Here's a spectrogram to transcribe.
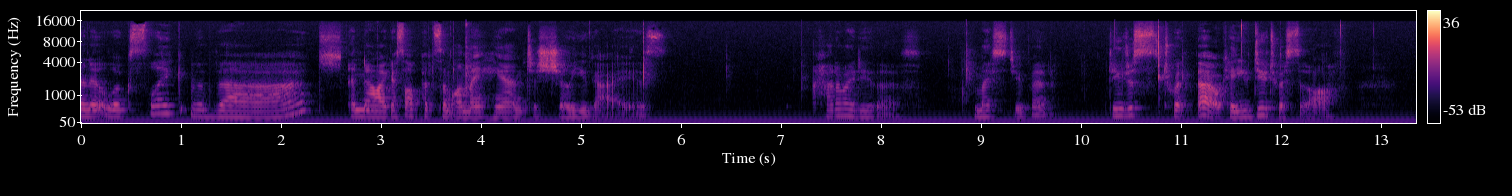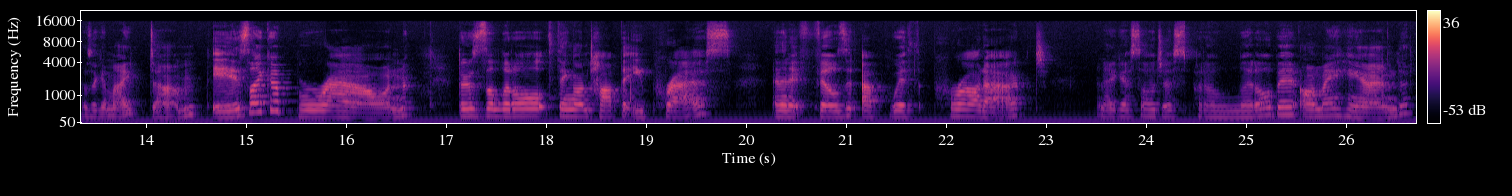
And it looks like that. And now I guess I'll put some on my hand to show you guys. How do I do this? Am I stupid? Do you just twist? Oh, okay, you do twist it off. I was like, am I dumb? It is like a brown. There's the little thing on top that you press and then it fills it up with product. And I guess I'll just put a little bit on my hand.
